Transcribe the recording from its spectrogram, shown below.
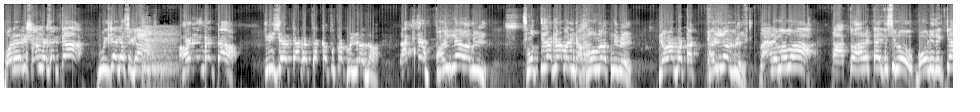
পরে সামনে চাক্কা উল্টে গেছে গা। আরে বেটা কিসের টাকা চাকা চুকা খুললা দা টাকা ফাইলে আমি। সত্যি লাগলে আমার এটা হাওলাত নিবে। কেউ একবার টাকা ফাইলে আনবে আরে মামা তার তো আরেকটা আইতেছিল বডি দেখিয়া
